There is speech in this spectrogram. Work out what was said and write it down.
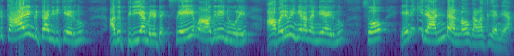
ഒരു കാര്യം കിട്ടാനിരിക്കുകയായിരുന്നു അത് പിരിയാൻ വേണ്ടിയിട്ട്. സെയിം ആതിരെ നൂറയും അവരും ഇങ്ങനെ തന്നെയായിരുന്നു. സോ എനിക്ക് രണ്ടെണ്ണവും കണക്ക് തന്നെയാണ്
